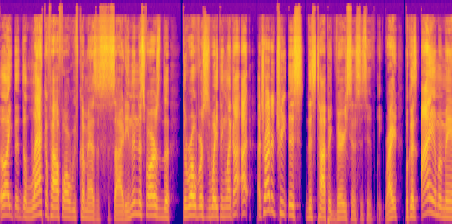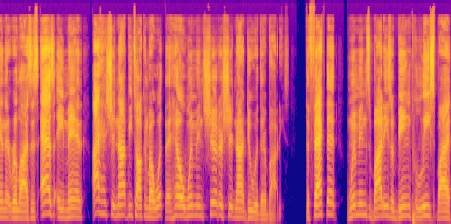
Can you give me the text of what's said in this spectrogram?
like the, the lack of how far we've come as a society. And then as far as the the Roe versus Wade thing, like I, I I try to treat this this topic very sensitively, right? Because I am a man that realizes as a man, I should not be talking about what the hell women should or should not do with their bodies. The fact that women's bodies are being policed by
